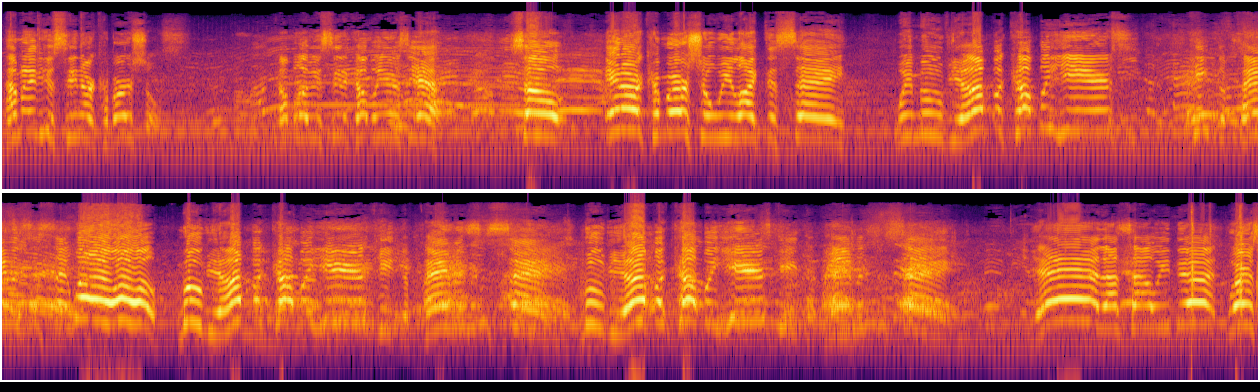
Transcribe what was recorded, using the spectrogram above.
how many of you have seen our commercials? A couple of you seen a couple years? Yeah. So in our commercial, we like to say, we move you up a couple years, keep the payments the same. Whoa, whoa, whoa. Move you up a couple years, keep the payments the same. Move you up a couple years, keep the payments the same. Yeah, that's how we do it. Where's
